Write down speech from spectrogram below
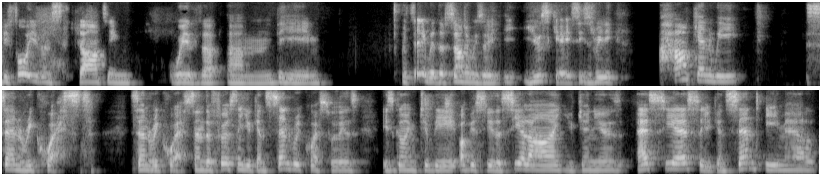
before even starting with uh, um, the instead with the starting with a use case is really how can we send requests send requests? And the first thing you can send requests with is going to be obviously the CLI you can use SES so you can send email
